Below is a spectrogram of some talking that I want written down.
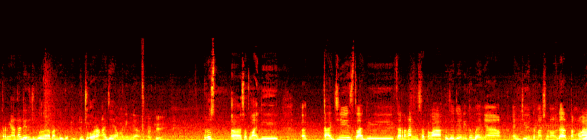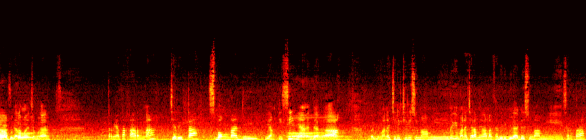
ternyata dari 78.000 itu tujuh orang aja yang meninggal. Oke. Terus eh, setelah di eh, kaji setelah di karena kan setelah kejadian itu banyak NGO internasional datang lah Ya, segala macam kan. Ah. Ternyata karena cerita Smong tadi yang isinya Ah. adalah bagaimana ciri-ciri tsunami, bagaimana cara menyelamatkan diri bila ada tsunami, serta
